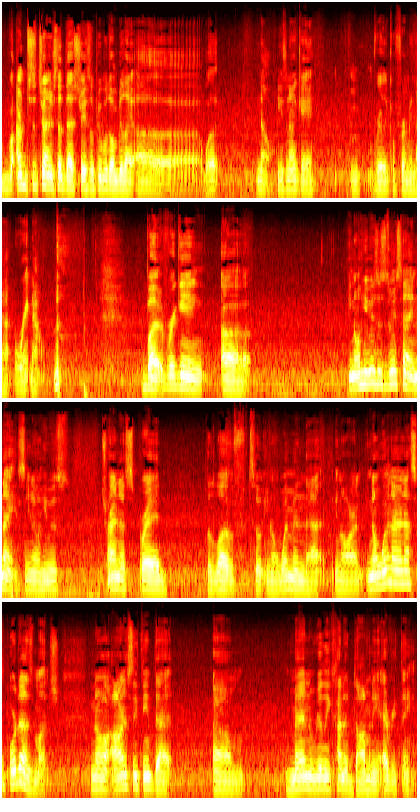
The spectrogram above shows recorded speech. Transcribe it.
but I'm just trying to set that straight so people don't be like, uh, what? No, he's not gay. I'm really confirming that right now. but freaking, uh, you know, he was just doing something nice. You know, he was trying to spread the love to you know women that you know are you know women are not supported as much. You know, I honestly think that um, men really kind of dominate everything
